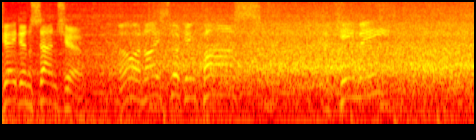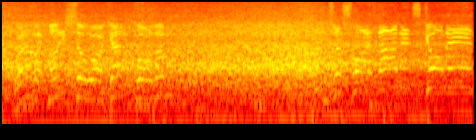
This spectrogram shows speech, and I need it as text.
Jadon Sancho. Oh, a nice looking pass. Hakimi. Well, it might still work out for them. And just like that, it's gone in.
